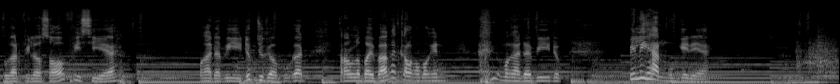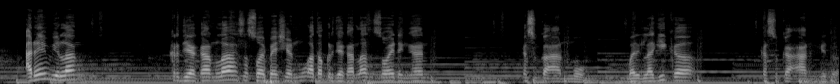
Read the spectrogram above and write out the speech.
bukan filosofi sih ya menghadapi hidup juga bukan terlalu lebay banget kalau ngomongin menghadapi hidup. Pilihan mungkin ya. Ada yang bilang kerjakanlah sesuai passionmu atau kerjakanlah sesuai dengan kesukaanmu. Balik lagi ke kesukaan gitu.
